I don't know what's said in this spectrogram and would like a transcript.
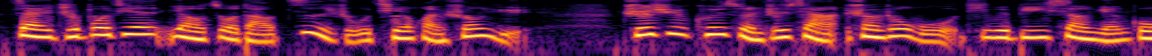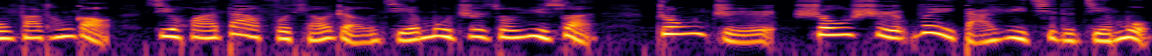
在直播间要做到自如切换双语。持续亏损之下，上周五 TVB 向员工发通告，计划大幅调整节目制作预算，终止收视未达预期的节目，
